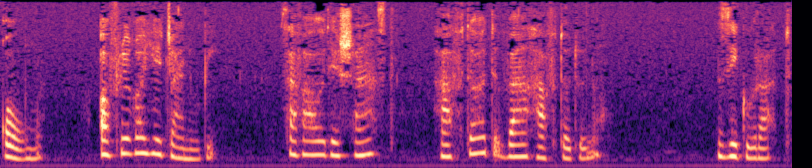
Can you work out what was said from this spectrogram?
قوم آفریقای جنوبی. صفحات 60 70 و 79 زیگورات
